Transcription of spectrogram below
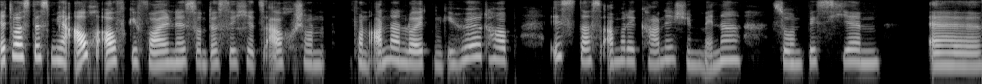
Etwas, das mir auch aufgefallen ist und das ich jetzt auch schon von anderen Leuten gehört habe, ist, dass amerikanische Männer so 'n bisschen, äh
